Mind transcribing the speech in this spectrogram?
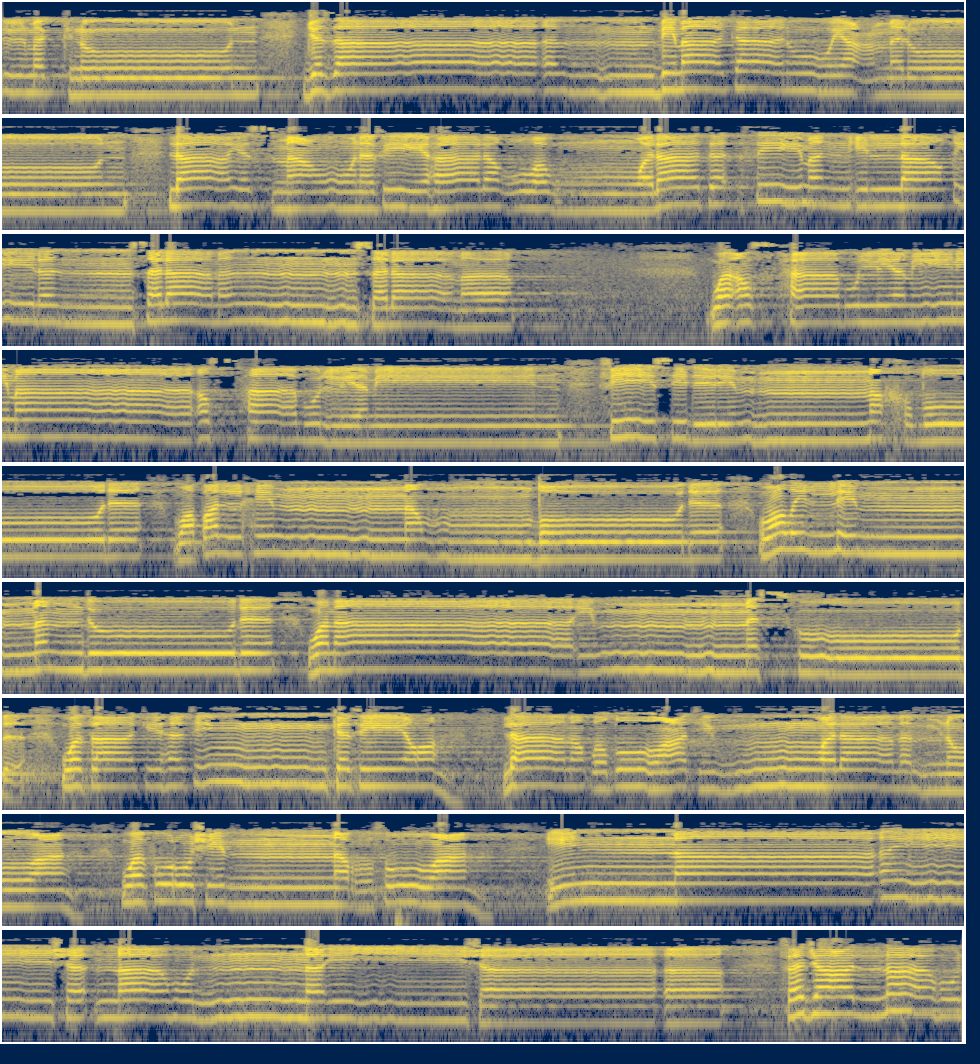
المكنون جزاء بما كانوا يعملون لا يسمعون فيها لغوا ولا تأثيما إلا قيلا سلاما سلاما وأصحاب اليمين ما أصحاب اليمين في سدر مخضود وطلح منضود وظل ممدود وماء مسكوب وفاكهة كثيرة لا مقطوعة ولا ممنوعة وفرش مرفوعة إنا أنشأناهن إنشاء فجعلناهن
